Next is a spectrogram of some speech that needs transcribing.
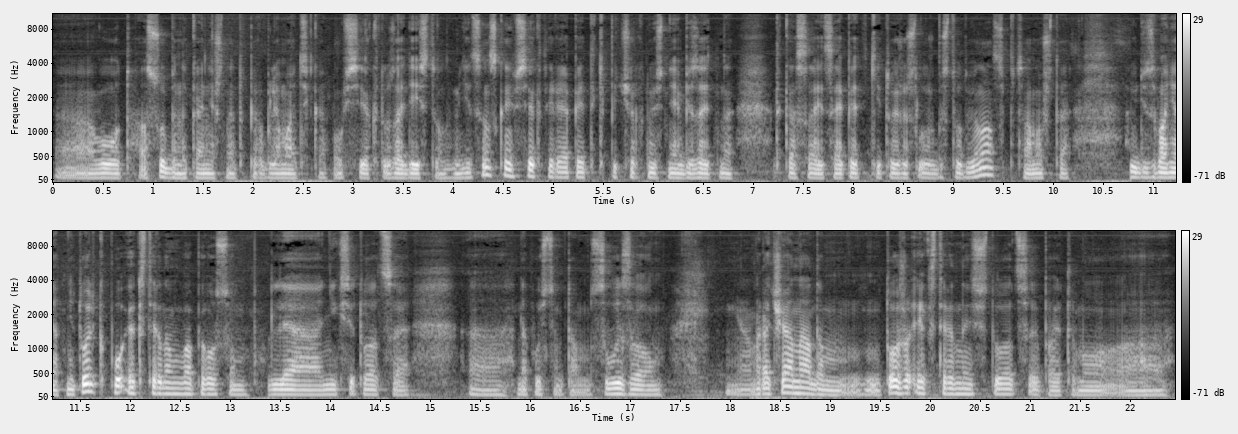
А, вот. Особенно, конечно, эта проблематика у всех, кто задействован в медицинском секторе. Опять-таки, подчеркнусь, не обязательно это касается, опять-таки, той же службы 112, потому что люди звонят не только по экстренным вопросам, для них ситуация Э, допустим, там с вызовом врача на дом, тоже экстренная ситуация, поэтому э,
